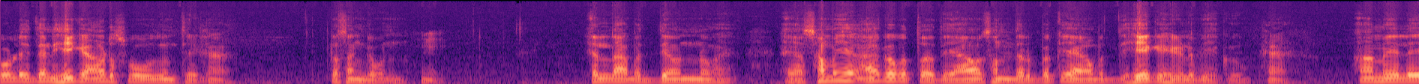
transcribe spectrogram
ಕೂಡ ಇದನ್ನು ಹೀಗೆ ಆಡಿಸ್ಬೋದು ಅಂತೇಳಿ. ಪ್ರಸಂಗವನ್ನು. ಎಲ್ಲ ಪದ್ಯವನ್ನು ಸಮಯ ಆಗ ಗೊತ್ತಾಗುತ್ತೆ ಯಾವ ಸಂದರ್ಭಕ್ಕೆ ಯಾವ ಹೇಗೆ ಹೇಳಬೇಕು. ಆಮೇಲೆ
